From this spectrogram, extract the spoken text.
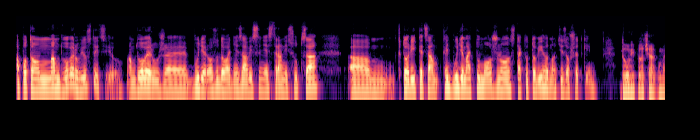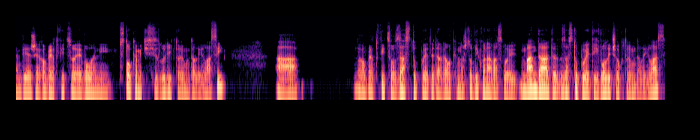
a potom mám dôveru v justíciu. Mám dôveru, že bude rozhodovať nezávislý nestranný sudca, um, ktorý, keď, sa, keď bude mať tú možnosť, tak toto vyhodnotí so všetkým. Druhý protiargument je, že Robert Fico je volený stovkami tisíc ľudí, ktorí mu dali hlasy a Robert Fico zastupuje teda veľké množstvo, vykonáva svoj mandát, zastupuje tých voličov, ktorým dali hlas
